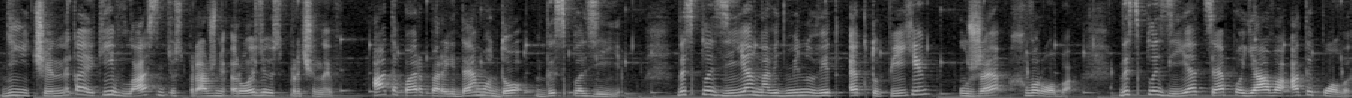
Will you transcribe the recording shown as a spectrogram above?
дії чинника, який власне цю справжню ерозію спричинив. А тепер перейдемо до дисплазії. Дисплазія, на відміну від ектопії, уже хвороба. Дисплазія це поява атипових,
